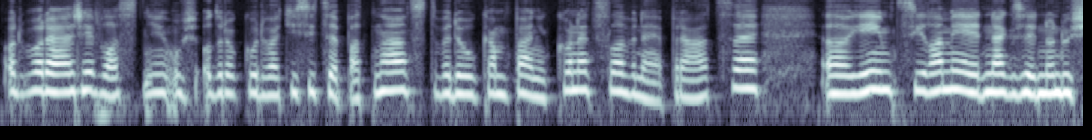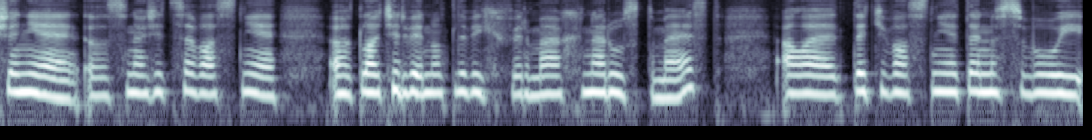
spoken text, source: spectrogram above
Odboráři vlastně už od roku 2015 vedou kampaň Konec levné práce. Eh, jejím cílem je jednak zjednodušeně eh, snažit se vlastně eh, tlačit v jednotlivých firmách na růst mest, ale teď vlastně ten svůj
